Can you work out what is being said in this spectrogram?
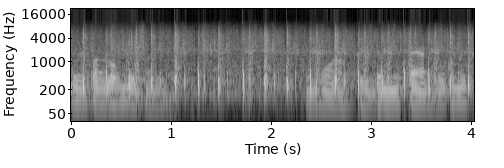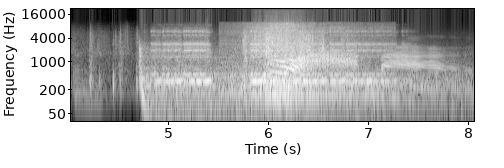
มีคนล้มอยู่ตอนนี้ผมหัวถึงจะมีแฟนกูก็ไม่ใช่ตาย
